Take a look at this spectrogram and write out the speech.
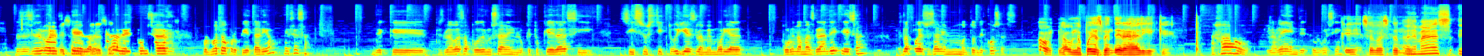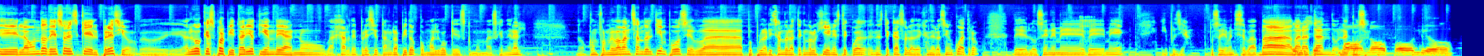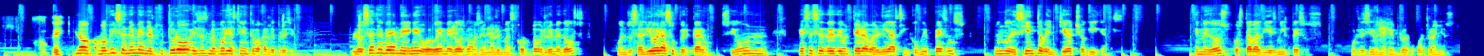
Entonces, ahora sí que la ventaja de no usar formato propietario es esa, de que pues, la vas a poder usar en lo que tú quieras y si sustituyes la memoria por una más grande, esa pues, la puedes usar en un montón de cosas. O la, o la puedes vender a alguien que, Ajá, o la vendes o algo así. que se va a hacer muy... Además, eh, la onda de eso es que el precio, eh, algo que es propietario tiende a no bajar de precio tan rápido como algo que es como más general. ¿No? Conforme va avanzando el tiempo, se va popularizando la tecnología, en este, en este caso la de generación 4, de los NMBME, y pues ya, pues obviamente se va, va abaratando la cosa. Monopolio. Ok. No, como dicen M, en el futuro esas memorias tienen que bajar de precio. Los NVMe o M2, vamos a llamarle más corto, el M2, cuando salió era súper caro. Si un SSD de un tera valía 5 mil pesos, uno de 128 gigas. M2 costaba 10 mil pesos, por decir un ejemplo, hace cuatro años.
